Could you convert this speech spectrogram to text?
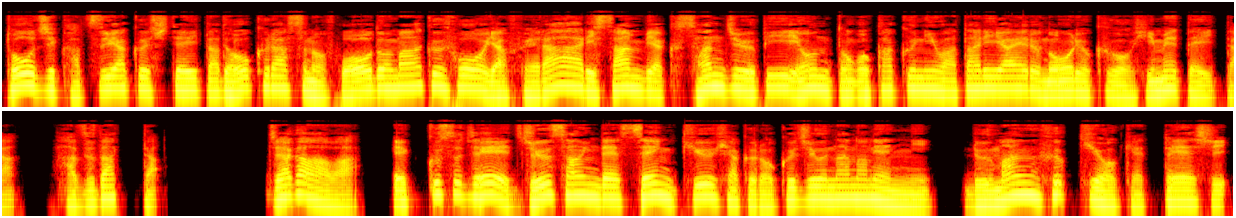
当時活躍していた同クラスのフォードマーク4やフェラーリ 330P4 と互角に渡り合える能力を秘めていたはずだった。ジャガーは XJ13 で1967年にルマン復帰を決定し、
